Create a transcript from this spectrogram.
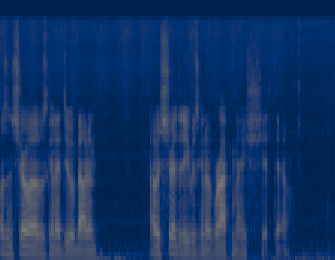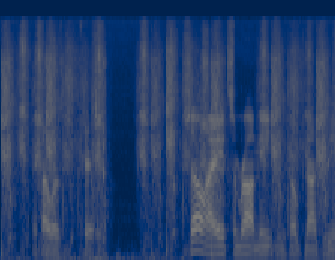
Wasn't sure what I was going to do about him. I was sure that he was going to rock my shit, though. If I wasn't careful. So, I ate some raw meat and hoped not to be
